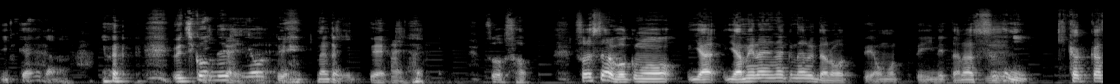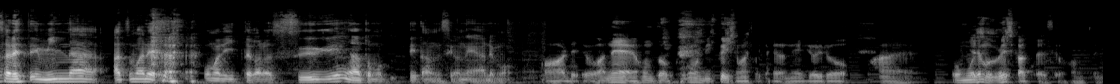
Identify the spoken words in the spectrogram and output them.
?1 回目かな？打ち込んでみようってなんか言って、はい。そうそう。そしたら僕もややめられなくなるだろうって思って入れたら、すぐに企画化されてみんな集まれ、ここまで行ったから、すげえなと思ってたんですよね、あれも。あれはね、本当僕もびっくりしましたけどね、いろいろ。はい。いでも嬉しかったですよ、本当に。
